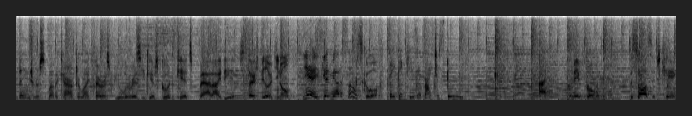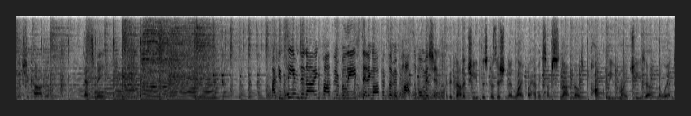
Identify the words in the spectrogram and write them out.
so so dangerous about a character like Ferris Bueller is he gives good kids bad ideas. Ferris Bueller, do you know? Yeah, he's getting me out of summer school. They think he's a righteous dude. Hi, I'm Abe Froman, the Sausage King of Chicago. That's me. I can see him denying popular belief, setting off on some impossible mission. I did not achieve this position in life by having some snot-nosed punk leave my cheese out in the wind.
